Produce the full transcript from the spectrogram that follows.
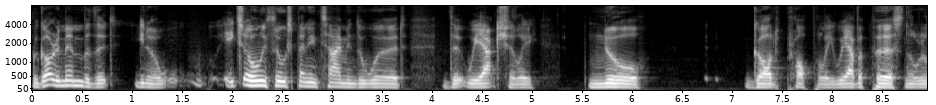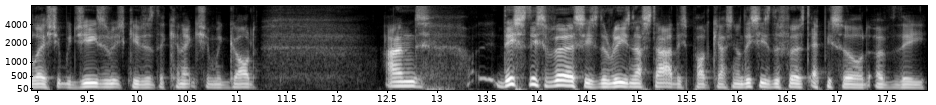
We've got to remember that you know it's only through spending time in the Word that we actually know God properly. We have a personal relationship with Jesus, which gives us the connection with God. And this this verse is the reason I started this podcast. You know, this is the first episode of the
